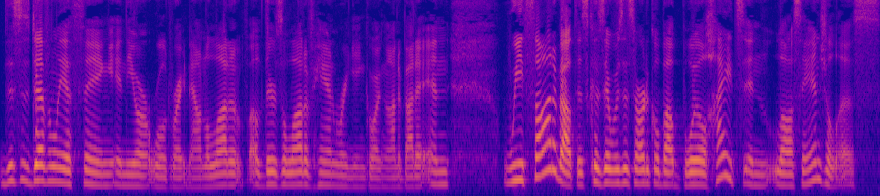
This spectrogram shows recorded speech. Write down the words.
This is definitely a thing in the art world right now, and a lot of uh, there's a lot of hand wringing going on about it. And we thought about this because there was this article about Boyle Heights in Los Angeles,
